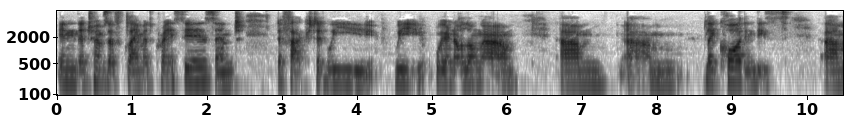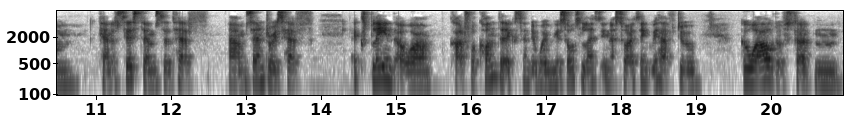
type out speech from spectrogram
in the terms of climate crisis and the fact that we we we're no longer. Um, like caught in these um, kind of systems that have um, centuries have explained our cultural context and the way we are socialized in. So I think we have to go out of certain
